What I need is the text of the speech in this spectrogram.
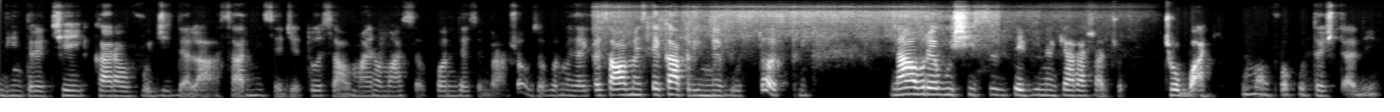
dintre cei care au fugit de la Sarmi Segetu sau au mai rămas să fondeze Brașov, să formeze, adică s-au amestecat prin negustori, prin... n-au reușit să devină chiar așa ciobani, cum au făcut ăștia din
